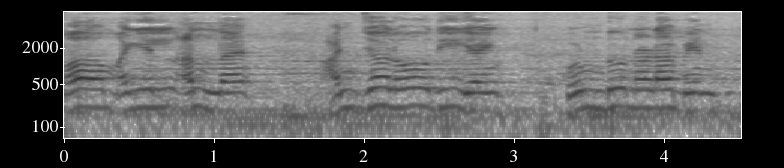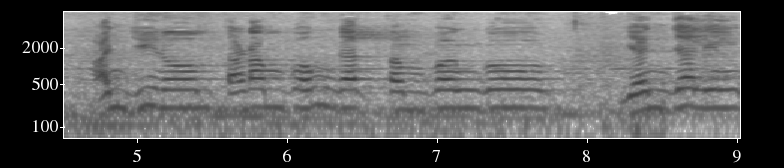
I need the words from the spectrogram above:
மாமயில் அன்ன அஞ்சலோதியை கொண்டு நடவின் அஞ்சினோம். தடம் பொங்க தம்பங்கோ எஞ்சலில்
